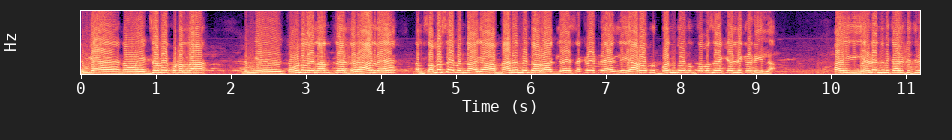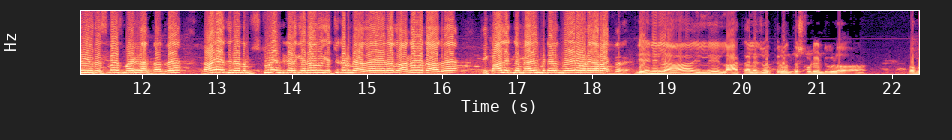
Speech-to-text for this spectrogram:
ನಿಮ್ಗೆ ನಾವು ಎಕ್ಸಾಮೇ ಕೊಡಲ್ಲ. ನಿಮ್ಗೆ ತಗೊಳೋದೇ ಇಲ್ಲ ಅಂತ ಹೇಳ್ತಾರೆ. ಆದ್ರೆ ನಮ್ ಸಮಸ್ಯೆ ಬಂದಾಗ ಮ್ಯಾನೇಜ್ಮೆಂಟ್ ಅವರಾಗ್ಲಿ ಸೆಕ್ರೆಟರಿ ಆಗ್ಲಿ, ಯಾರೊಬ್ರು ಬಂದು ನಮ್ ಸಮಸ್ಯೆ ಕೇಳಲಿಕ್ಕೆ ರೆಡಿ ಇಲ್ಲ. ಈಗ ಎರಡನೇ ದಿನ ಕಾಲಿಟ್ಟಿದ್ವಿ ಇವ್ರು ರೆಸ್ಪಾನ್ಸ್ ಮಾಡಿಲ್ಲ ಅಂತ ಅಂದ್ರೆ ನಾಳೆ ದಿನ ನಮ್ಮ ಸ್ಟೂಡೆಂಟ್ ಗಳಿಗೆ ಏನಾದ್ರು ಹೆಚ್ಚು ಕಡಿಮೆ ಆದ್ರೆ, ಏನಾದ್ರು ಅನಾಹುತ ಆದ್ರೆ ಈ ಕಾಲೇಜ್ನ ಮ್ಯಾನೇಜ್ಮೆಂಟ್ ನೇರ ಹೊಣೆಗಾರ ಆಗ್ತಾರೆ. ಏನಿಲ್ಲ, ಇಲ್ಲಿ ಲಾ ಕಾಲೇಜ್ ಓದ್ತಿರುವಂತ ಸ್ಟೂಡೆಂಟ್ಗಳು ಪಾಪ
